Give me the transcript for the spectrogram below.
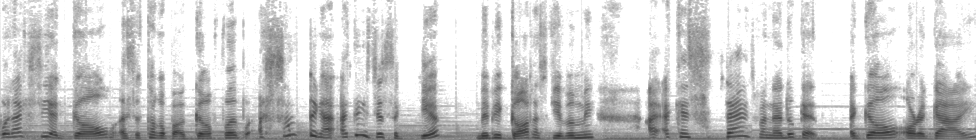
When I see a girl, I talk about a girl first, but something I, I think it's just a gift. Maybe God has given me. I, I can sense when I look at a girl or a guy,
